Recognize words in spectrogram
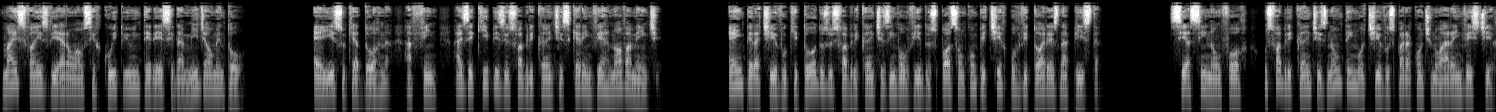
mais fãs vieram ao circuito e o interesse da mídia aumentou. É isso que adorna, afim, as equipes e os fabricantes querem ver novamente. É imperativo que todos os fabricantes envolvidos possam competir por vitórias na pista. Se assim não for, os fabricantes não têm motivos para continuar a investir.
